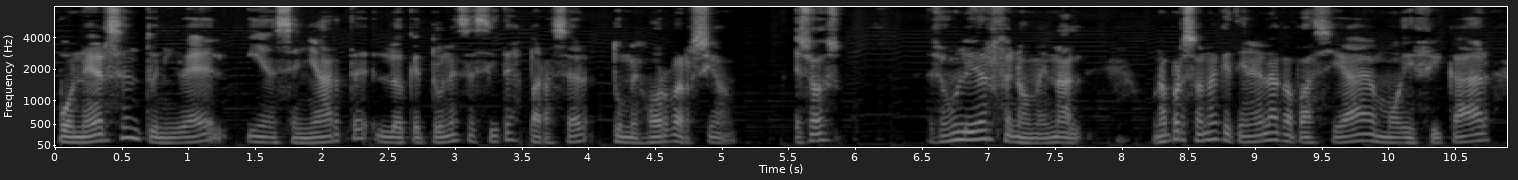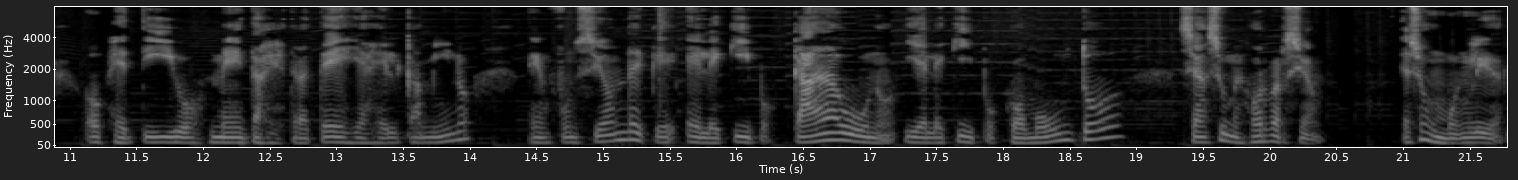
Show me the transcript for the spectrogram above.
ponerse en tu nivel y enseñarte lo que tú necesites para ser tu mejor versión. Eso es, eso es un líder fenomenal. Una persona que tiene la capacidad de modificar objetivos, metas, estrategias, el camino en función de que el equipo, cada uno y el equipo como un todo, sean su mejor versión. Eso es un buen líder.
